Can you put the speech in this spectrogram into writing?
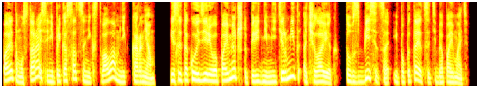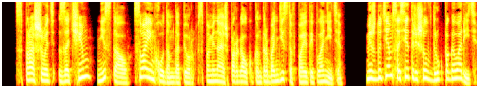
Поэтому старайся не прикасаться ни к стволам, ни к корням. Если такое дерево поймет, что перед ним не термит, а человек, то взбесится и попытается тебя поймать. Спрашивать «зачем?» не стал. Своим ходом допер, вспоминая шпаргалку контрабандистов по этой планете. Между тем сосед решил вдруг поговорить,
